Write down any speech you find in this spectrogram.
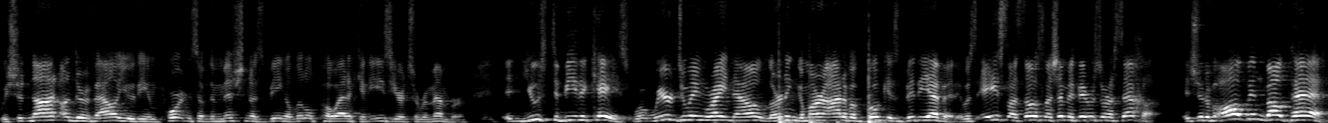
We should not undervalue the importance of the Mishnahs being a little poetic and easier to remember. It used to be the case. What we're doing right now, learning Gemara out of a book, is Bidyevet. It was Eis Lasos Lashem It should have all been bal Balpeh.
